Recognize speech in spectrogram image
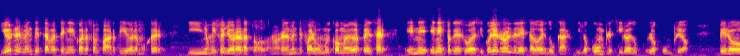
y hoy realmente estaba, tenía el corazón partido la mujer, y nos hizo llorar a todos, ¿no? Realmente fue algo muy conmovedor pensar en, esto que debo decir, ¿cuál es el rol del Estado? Educar, y lo cumple, sí lo, lo cumplió, pero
